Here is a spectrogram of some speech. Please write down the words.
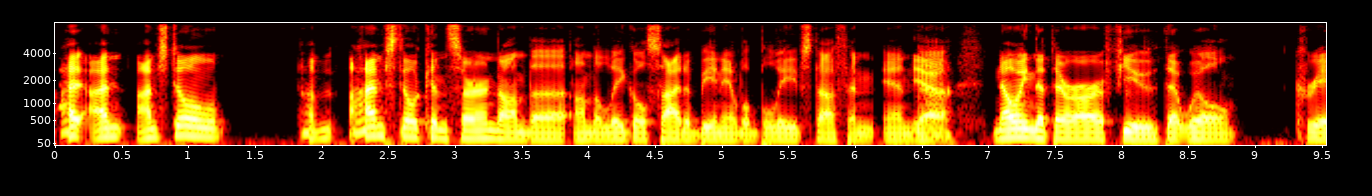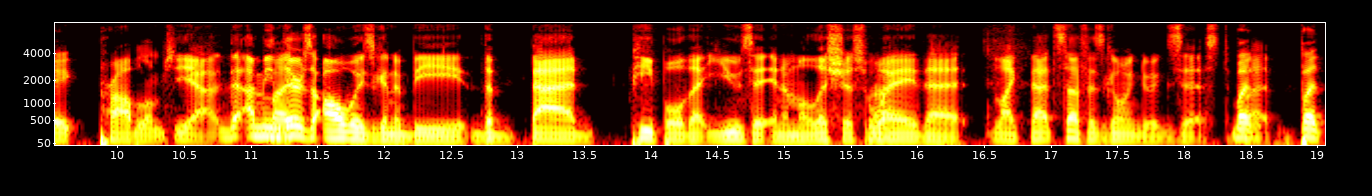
I, I'm I'm still I'm I'm still concerned on the on the legal side of being able to believe stuff and and Yeah. uh, knowing that there are a few that will create problems. yeah. I mean, But- there's always going to be the bad people that use it in a malicious Right. way that like that stuff is going to exist. But But, but,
